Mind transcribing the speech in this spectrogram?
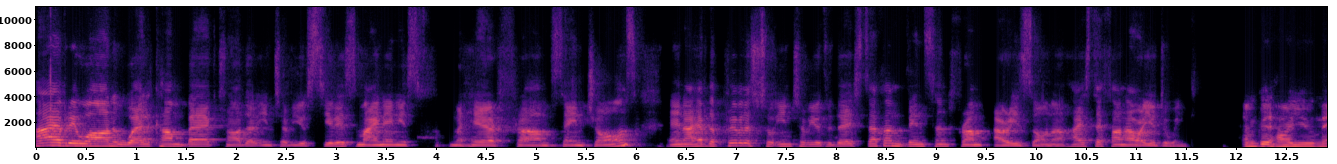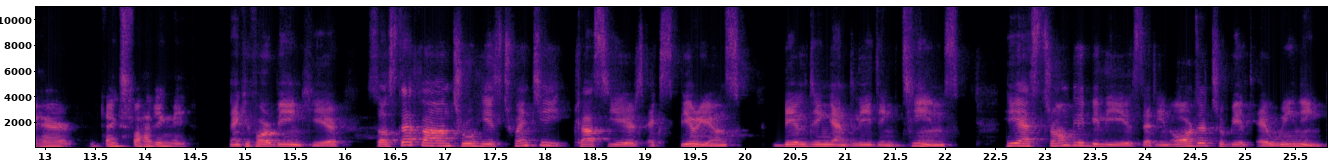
Hi, everyone. Welcome back to another interview series. My name is Meher from St. John's, and I have the privilege to interview today Stefan Vincent from Arizona. Hi, Stefan. How are you doing? I'm good. How are you, Meher? Thanks for having me. Thank you for being here. So Stefan, through his 20 plus years experience building and leading teams, he has strongly believes that in order to build a winning,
